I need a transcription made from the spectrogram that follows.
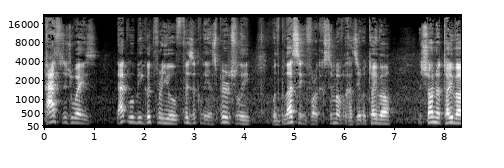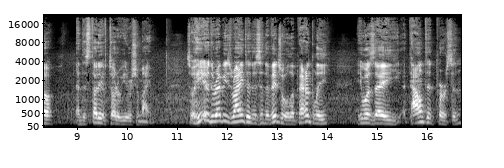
passageways. That will be good for you physically and spiritually, with blessing for Chasim of Chasim Toiva, the Shana Toiva, and the study of Torah Yerushalayim. So here the Rebbe is writing to this individual. Apparently, he was a, a talented person,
